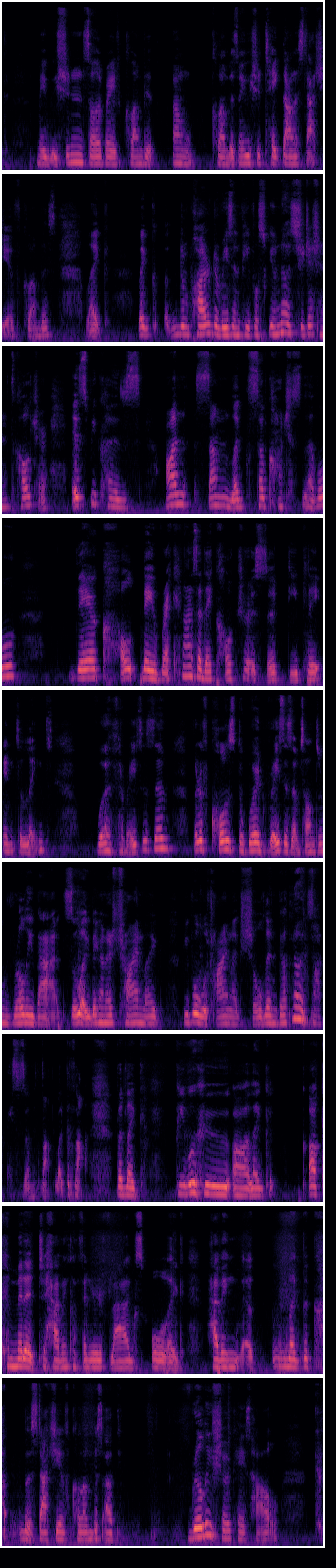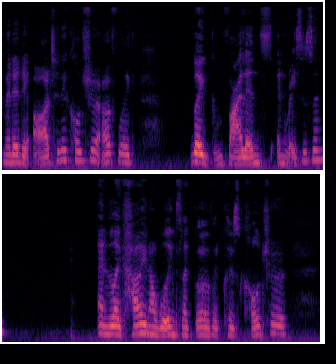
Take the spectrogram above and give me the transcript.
maybe we shouldn't celebrate Columbus um Columbus maybe we should take down a statue of Columbus. Like like the part of the reason people scream no it's tradition it's culture is because on some like subconscious level their cult they recognize that their culture is so deeply interlinked with racism but of course the word racism sounds really bad. So like they're gonna try and like people will try and like shield it and be like no it's not racism it's not like it's not. But like people who are like are committed to having confederate flags or like having uh, like the the statue of columbus up really showcase how committed they are to their culture of like like violence and racism. And like how you're not willing to let go of it because culture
